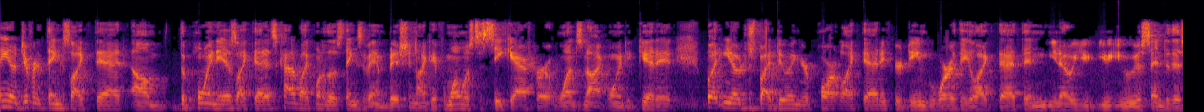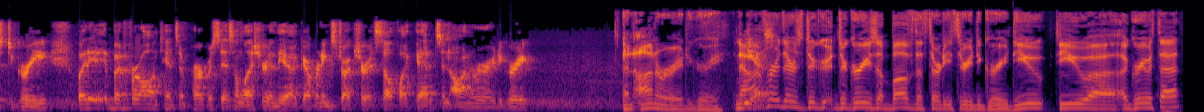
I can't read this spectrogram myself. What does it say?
you know, different things like that. Um, the point is like that. It's kind of like one of those things of ambition. Like if one was to seek after it, one's not going to get it. But you know, just by doing your part like that, if you're deemed worthy like that, then you know you you, you ascend to this degree. But it, but for all intents and purposes, unless you're in the uh, governing structure itself like that, it's an honorary degree. An honorary degree. Now yes. I've heard there's deg- degrees above the 33 degree. Do you do you uh, agree with that?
